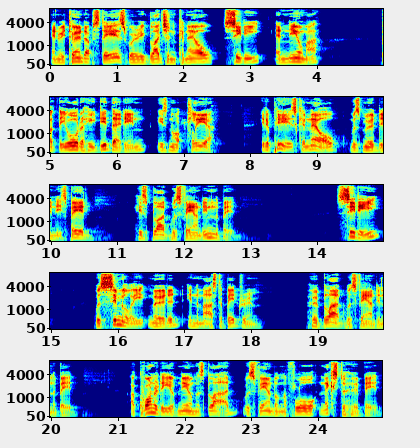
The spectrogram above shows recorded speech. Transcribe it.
and returned upstairs where he bludgeoned Kunal, Sidhi, and Neelma, but the order he did that in is not clear. It appears Kunal was murdered in his bed. His blood was found in the bed. Sidhi was similarly murdered in the master bedroom. Her blood was found in the bed. A quantity of Neelma's blood was found on the floor next to her bed.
